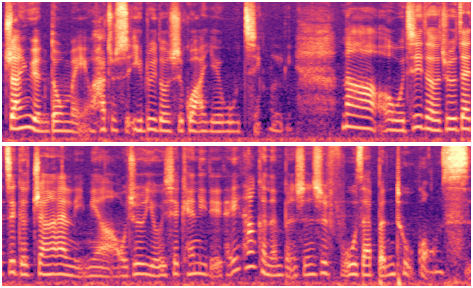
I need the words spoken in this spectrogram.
专员都没有，他就是一律都是挂业务经理。那呃，我记得就是在这个专案里面啊，我就有一些 candidate，诶，他可能本身是服务在本土公司，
